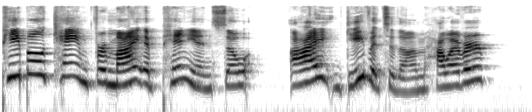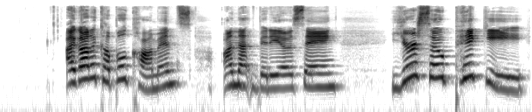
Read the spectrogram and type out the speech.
People came for my opinion, so I gave it to them. However, I got a couple comments on that video saying, You're so picky.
